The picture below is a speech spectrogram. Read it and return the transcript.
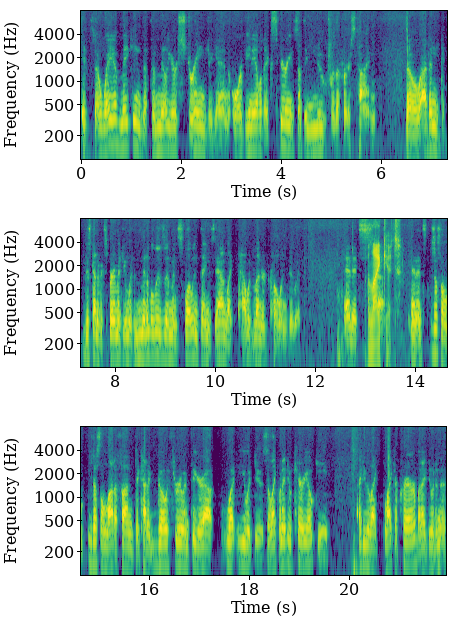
it's a way of making the familiar strange again, or being able to experience something new for the first time. So I've been just kind of experimenting with minimalism and slowing things down, like how would Leonard Cohen do it? And it's I like it. and it's just a just a lot of fun to kind of go through and figure out what you would do. So like when I do karaoke, I do like like a prayer, but I do it in a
